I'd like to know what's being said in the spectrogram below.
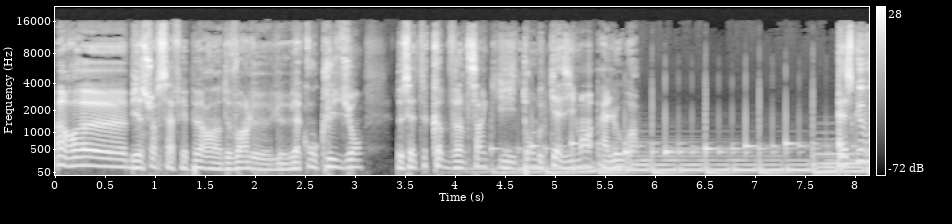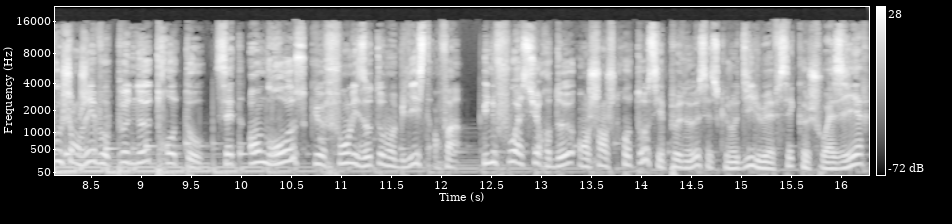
Alors, euh, bien sûr, ça fait peur hein, de voir la conclusion de cette COP25 qui tombe quasiment à l'eau. Est-ce que vous changez vos pneus trop tôt? C'est en gros ce que font les automobilistes. Enfin, une fois sur deux, on change trop tôt ses pneus. C'est ce que nous dit l'UFC Que Choisir.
